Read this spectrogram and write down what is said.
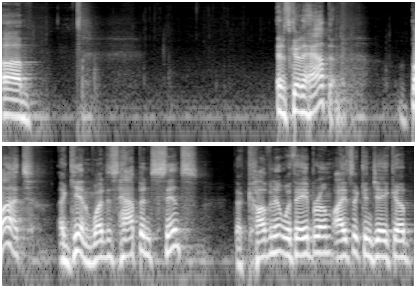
Um, and it's going to happen. But again, what has happened since the covenant with Abram, Isaac, and Jacob?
